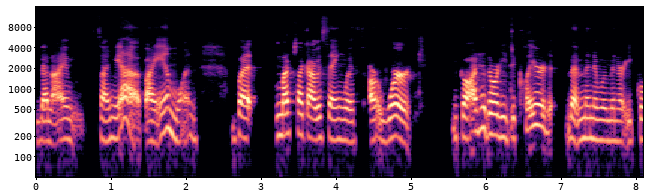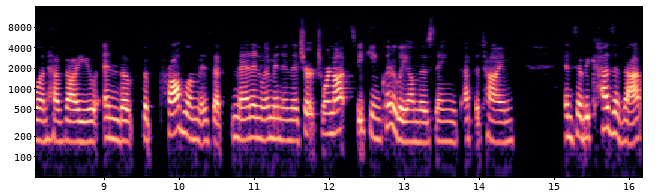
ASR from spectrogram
then i'm sign me up. I am one. But much like i was saying with our work God has already declared that men and women are equal and have value. And the, the problem is that men and women in the church were not speaking clearly on those things at the time. And so, because of that,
